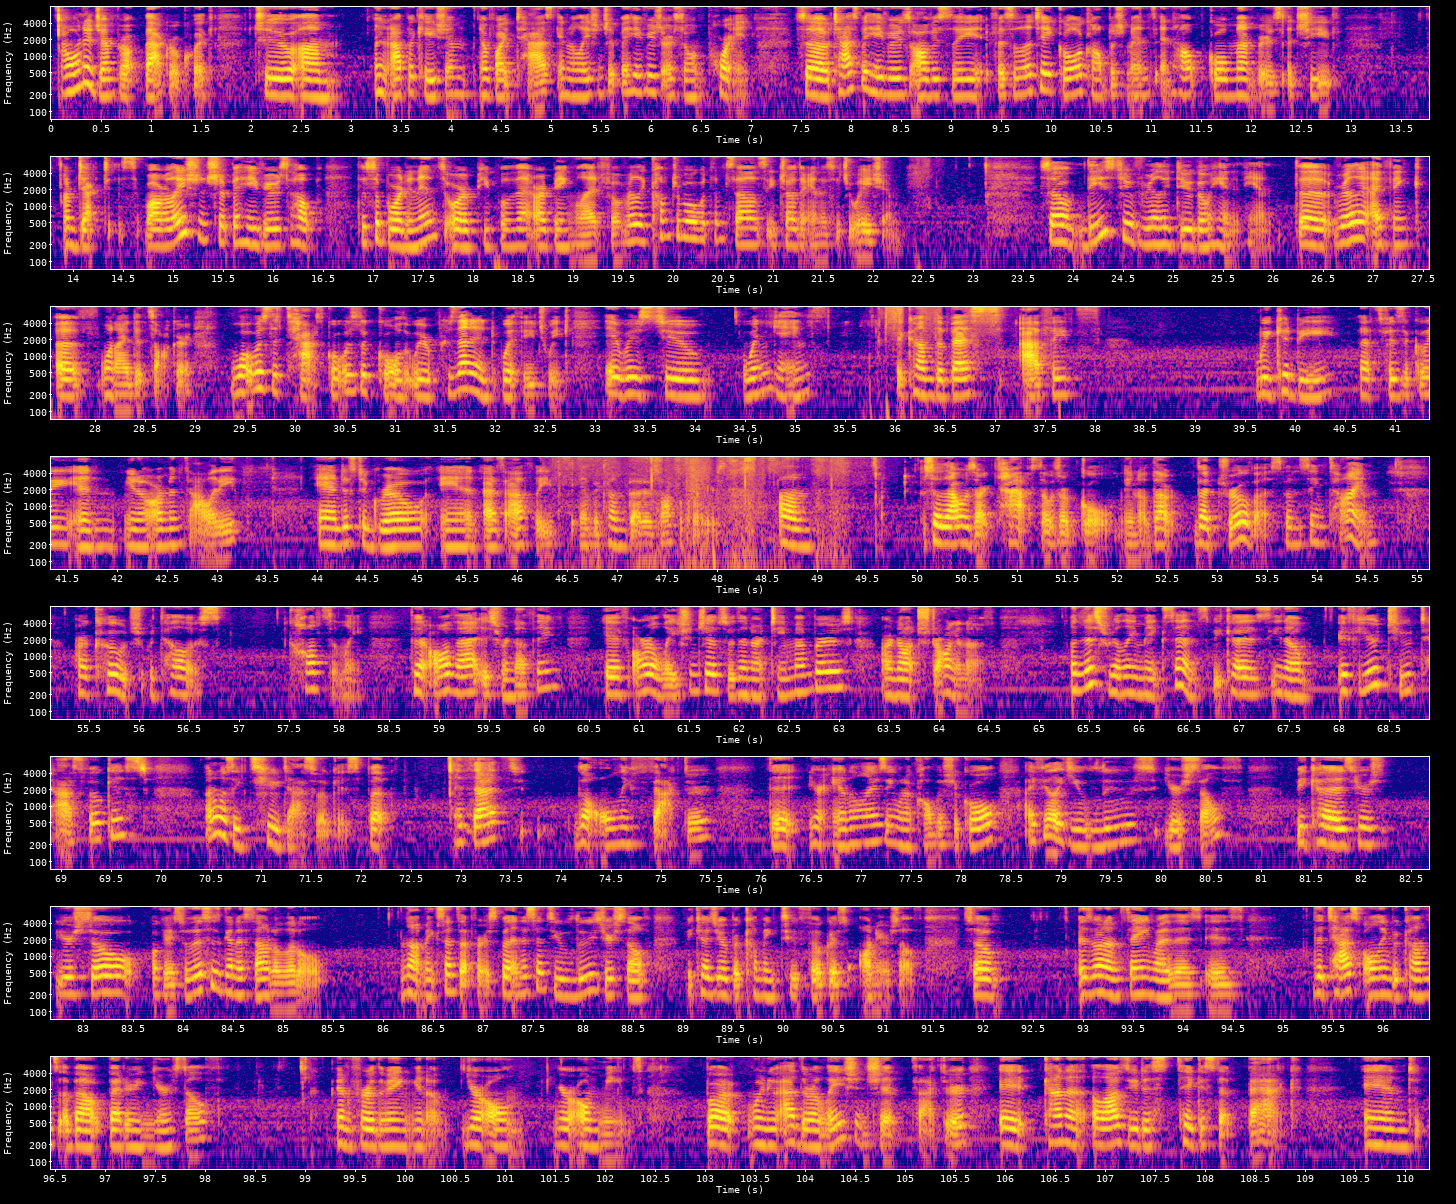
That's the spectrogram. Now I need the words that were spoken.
I want to jump back real quick to um, an application of why task and relationship behaviors are so important so, task behaviors obviously facilitate goal accomplishments and help goal members achieve objectives, while relationship behaviors help the subordinates or people that are being led feel really comfortable with themselves, each other, and the situation. So, these two really do go hand in hand. The really, I think of when I did soccer, what was the task? What was the goal that we were presented with each week? It was to win games become the best athletes we could be that's physically and you know our mentality. And just to grow and as athletes and become better soccer players. Um so that was our task. That was our goal you know that that drove us. But at the same time our coach would tell us constantly that all that is for nothing if our relationships within our team members are not strong enough and this really makes sense because, you know, if you're too task focused, I don't want to say too task focused, but if that's the only factor that you're analyzing when accomplish a goal, I feel like you lose yourself because you're you're so okay, so this is going to sound a little not make sense at first, but in a sense you lose yourself because you're becoming too focused on yourself. So is what I'm saying by this is the task only becomes about bettering yourself and furthering, you know, your own your own means. But when you add the relationship factor, it kind of allows you to take a step back and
